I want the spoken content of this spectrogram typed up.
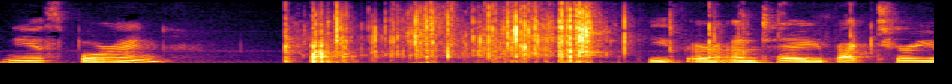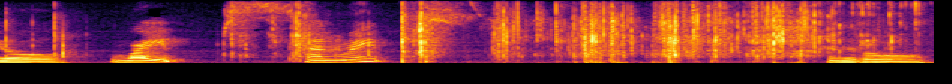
Neosporin. These are antibacterial wipes, hand wipes. A little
